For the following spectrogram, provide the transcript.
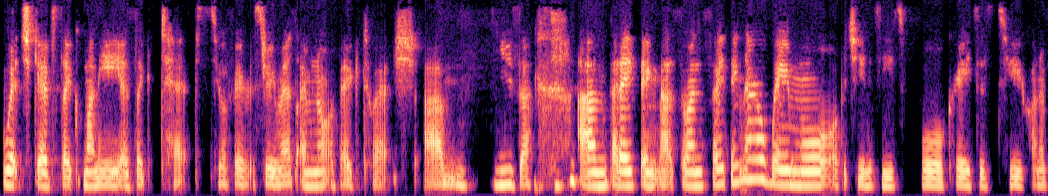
which gives like money as like tips to your favorite streamers. I'm not a big Twitch um, user, um, but I think that's the one. So I think there are way more opportunities for creators to kind of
